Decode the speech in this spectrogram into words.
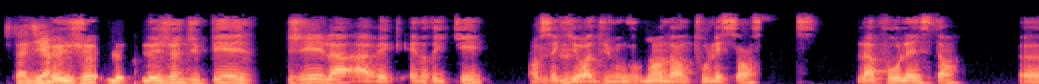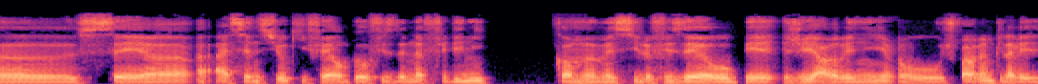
C'est-à-dire Le jeu, le, le jeu du PSG là avec Enrique, on sait qu'il y Mhm. aura du mouvement dans tous les sens. Là pour l'instant, euh, c'est euh, Asensio qui fait un peu office de neuf et demi, comme Messi le faisait au PSG à revenir. Ou je crois même qu'il avait.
